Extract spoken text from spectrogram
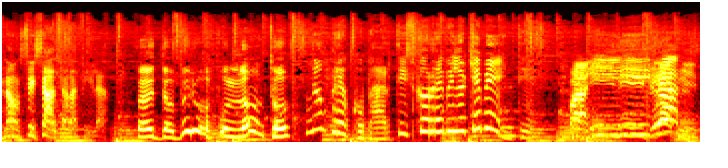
Non si salta la fila! È davvero affollato? Non preoccuparti, scorre velocemente. Panini gratis,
